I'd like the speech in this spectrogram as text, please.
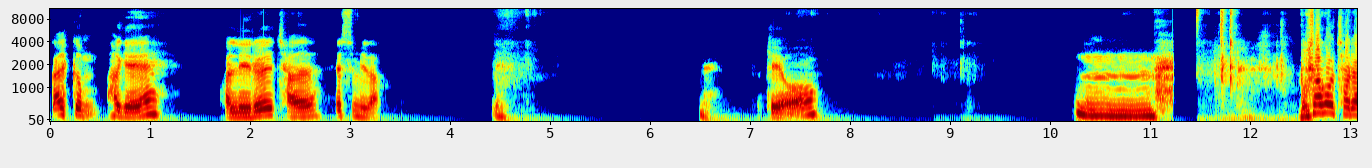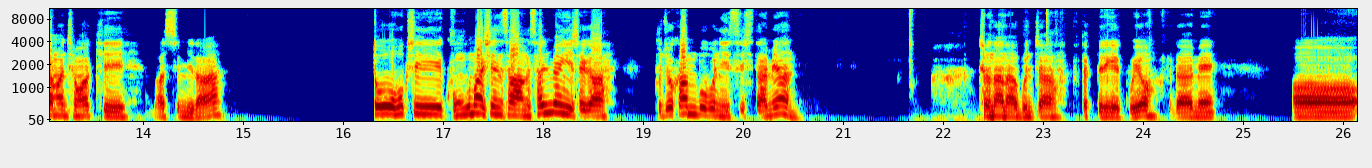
깔끔하게 관리를 잘 했습니다. 네. 네, 이렇게요. 음, 무사고 차량은 정확히 맞습니다. 또 혹시 궁금하신 사항 설명이 제가 부족한 부분이 있으시다면 전화나 문자 부탁드리겠고요. 그 다음에 어,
